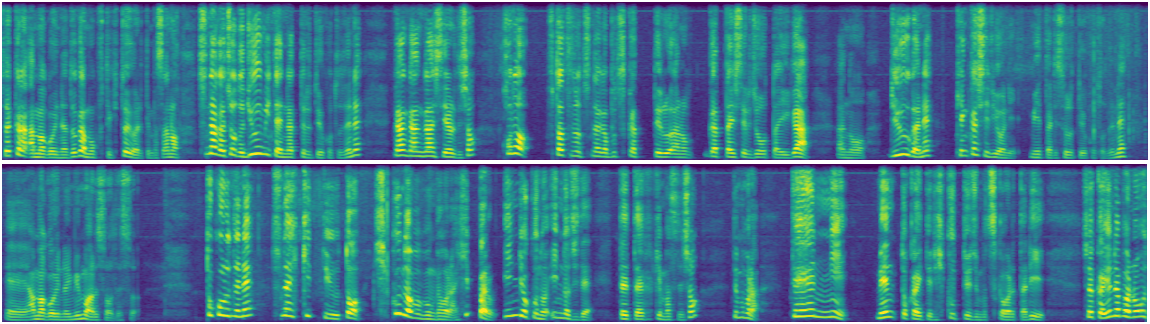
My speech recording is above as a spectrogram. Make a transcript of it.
それから雨乞いなどが目的と言われています。あの綱がちょうど竜みたいになってるということでね。ガンガンガンしてやるでしょ。この2つの綱がぶつかってるあの合体してる状態があの竜がね喧嘩してるように見えたりするということでね、えー、雨乞いの意味もあるそうですところでね綱引きっていうと引くの部分がほら引っ張る引力の引の字で大体書きますでしょ？でもほら底辺に面と書いてる引くっていう字も使われたりそれから米場の大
